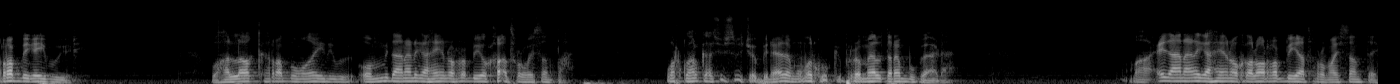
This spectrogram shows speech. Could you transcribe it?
rabbigay buu yihi wahalaka rabbun hayri yihi oo midaan aniga ahaynoo rabbigo kalaad rumaysan tahay. Warku halkaasu isla joogo bini aadamku markuu kibro meel daran buu gaadhaa. Ma cid aan aniga ahayn oo kaleo rabbiyaad rumaysantay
